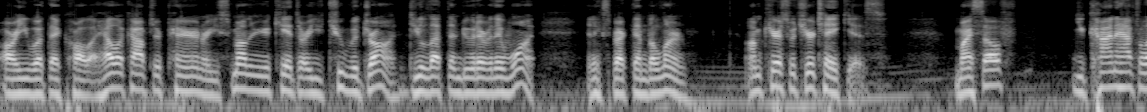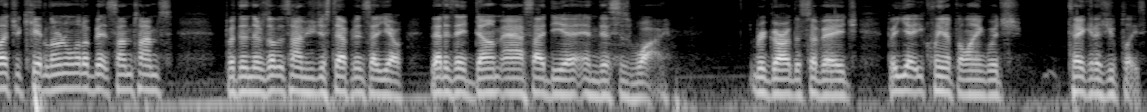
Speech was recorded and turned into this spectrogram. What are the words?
Are you what they call a helicopter parent? Are you smothering your kids? Are you too withdrawn? Do you let them do whatever they want and expect them to learn? I'm curious what your take is. Myself, you kind of have to let your kid learn a little bit sometimes, but then there's other times you just step in and say, yo, that is a dumb ass idea and this is why, regardless of age. But yet you clean up the language, take it as you please.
